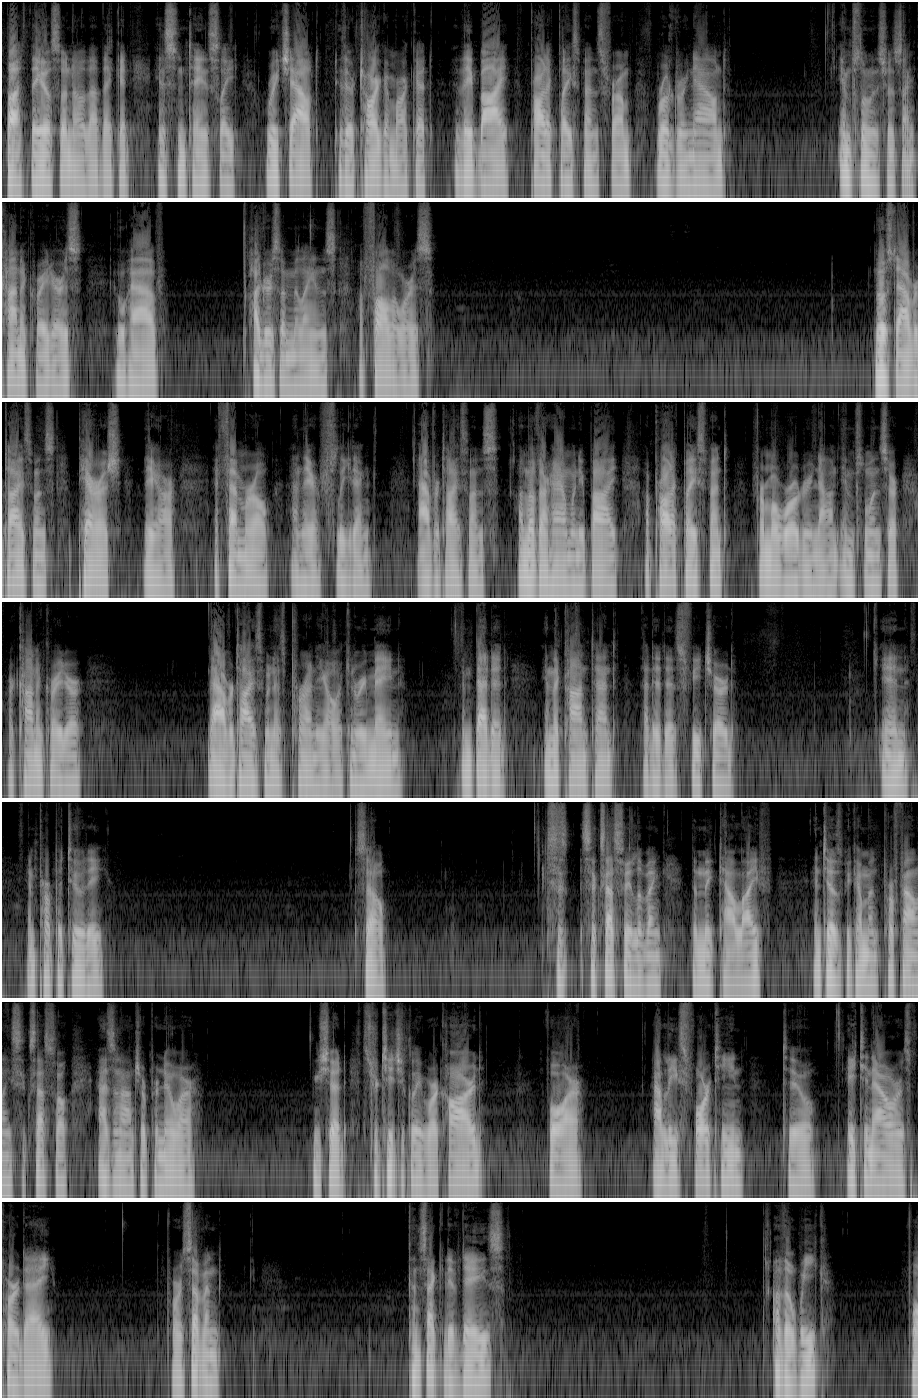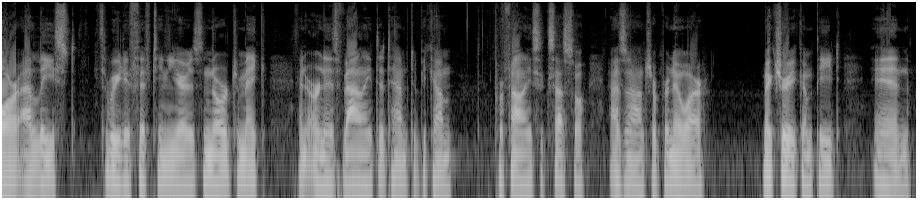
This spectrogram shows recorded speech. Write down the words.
but they also know that they can instantaneously reach out to their target market. They buy product placements from world renowned influencers and content creators who have hundreds of millions of followers. Most advertisements perish, they are ephemeral, and they are fleeting advertisements. On the other hand, when you buy a product placement from a world renowned influencer or content creator, the advertisement is perennial. It can remain embedded in the content that it is featured in in perpetuity. So, su- successfully living the MGTOW life until it's becoming profoundly successful as an entrepreneur. You should strategically work hard for at least 14 to 18 hours per day for seven consecutive days of the week for at least 3 to 15 years in order to make an earnest, valiant attempt to become profoundly successful as an entrepreneur. Make sure you compete in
